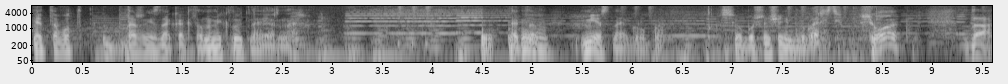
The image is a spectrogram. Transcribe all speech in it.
это вот, даже не знаю, как это намекнуть, наверное. Это местная группа. Все, больше ничего не буду говорить. Все? Да.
